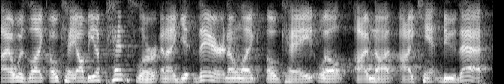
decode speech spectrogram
I was like, okay, I'll be a penciler. And I get there and I'm like, okay, well, I'm not, I can't do that.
